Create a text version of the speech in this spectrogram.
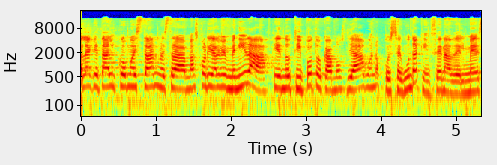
Hola, ¿qué tal? ¿Cómo están? Nuestra más cordial bienvenida a Haciendo Tipo. Tocamos ya, bueno, pues segunda quincena del mes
